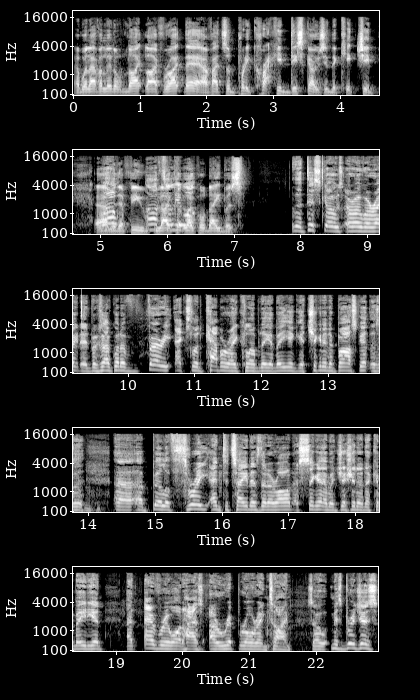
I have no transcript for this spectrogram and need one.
and we'll have a little nightlife right there. I've had some pretty cracking discos in the kitchen uh, Well, with a few local neighbours. The discos are overrated because I've got a very excellent cabaret club near me. You can get chicken in a basket. There's a uh, a bill of three entertainers that are on: a singer, a magician, and a comedian, and everyone has a rip roaring time. So, Miss Bridges,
